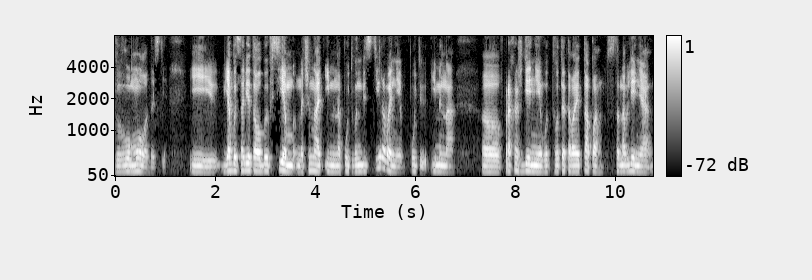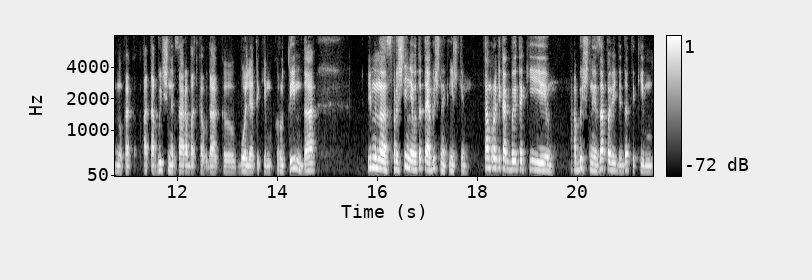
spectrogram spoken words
его молодости. И я бы советовал бы всем начинать именно путь в инвестировании, путь именно э, в прохождении вот, вот этого этапа становления, ну, как от обычных заработков, да, к более таким крутым, да, именно с прочтения вот этой обычной книжки. Там вроде как бы и такие обычные заповеди, да, такие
